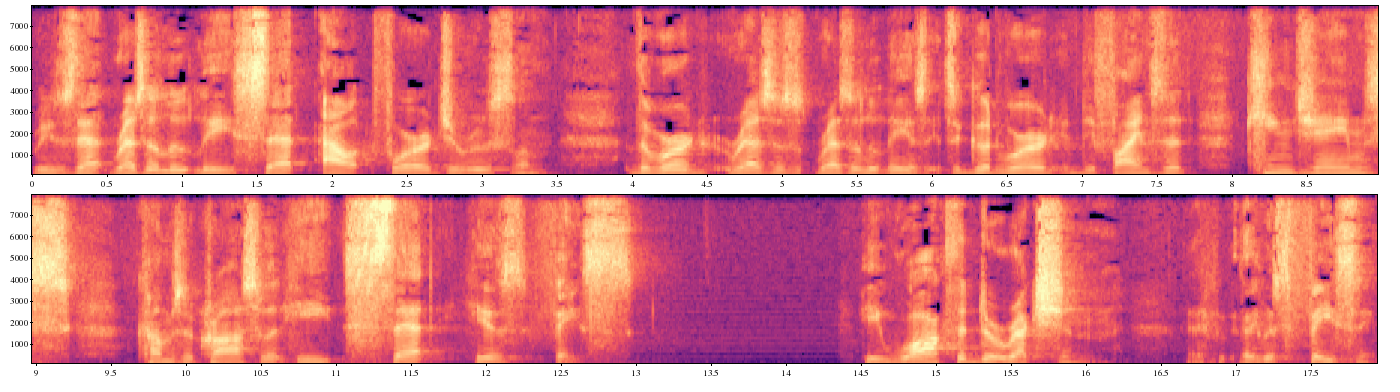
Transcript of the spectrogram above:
resolutely set out for Jerusalem. The word res- resolutely is it's a good word, it defines it. King James comes across with he set his face. He walked the direction that he was facing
